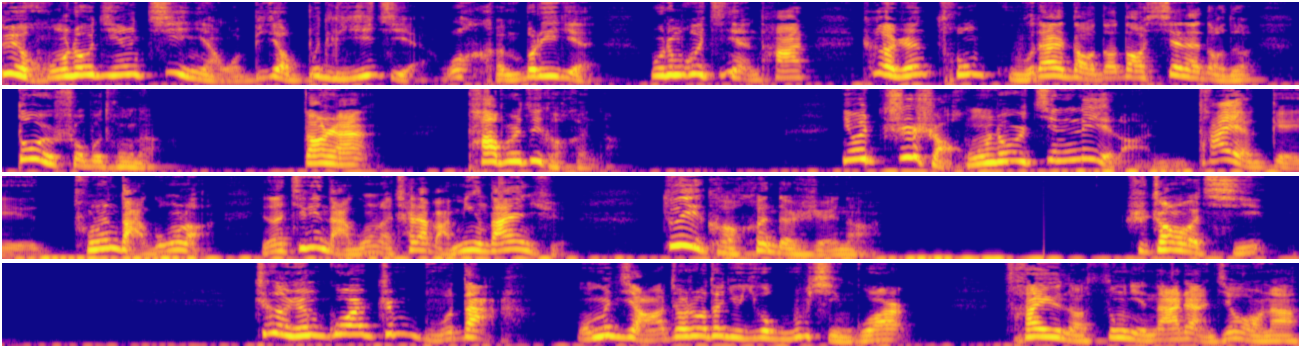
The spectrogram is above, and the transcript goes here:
对洪州进行纪念，我比较不理解，我很不理解为什么会纪念他这个人。从古代道德到现代道德都是说不通的。当然，他不是最可恨的，因为至少洪州是尽力了，他也给崇祯打工了，也在尽力打工了，差点把命搭进去。最可恨的是谁呢？是张若琪。这个人官真不大，我们讲了，这时候他就一个五品官，参与了松锦大战，结果呢，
